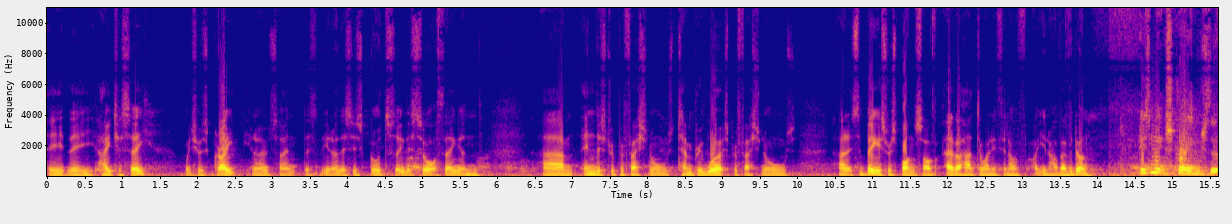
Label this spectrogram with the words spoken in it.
the, the HSE, which was great, you know, saying this, you know, this is good see this sort of thing, and um, industry professionals, temporary works professionals, and it's the biggest response I've ever had to anything I've, you know, I've ever done. Isn't it strange that,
